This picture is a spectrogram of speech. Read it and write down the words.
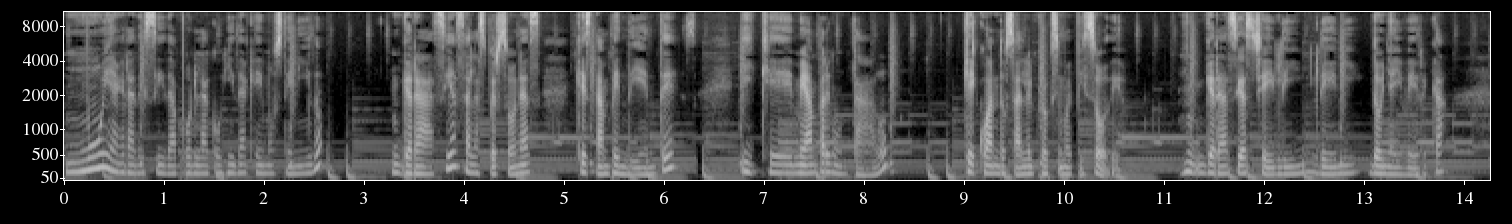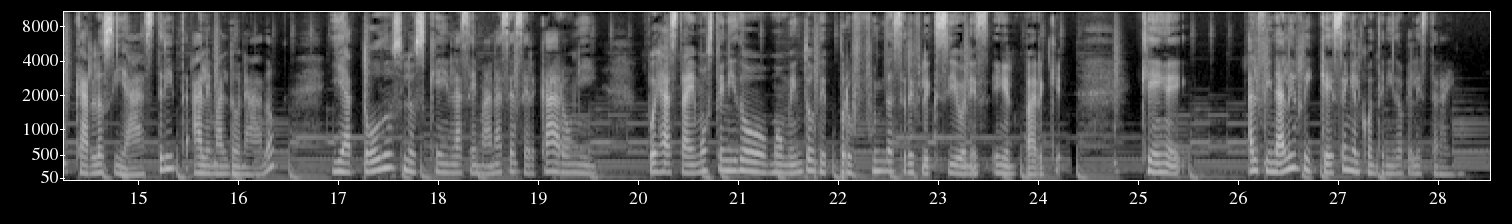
muy agradecida por la acogida que hemos tenido. Gracias a las personas que están pendientes y que me han preguntado cuando sale el próximo episodio. Gracias Shailene, Lenny, Doña Iberca, Carlos y Astrid, Ale Maldonado y a todos los que en la semana se acercaron y pues hasta hemos tenido momentos de profundas reflexiones en el parque que al final enriquecen el contenido que les traigo.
